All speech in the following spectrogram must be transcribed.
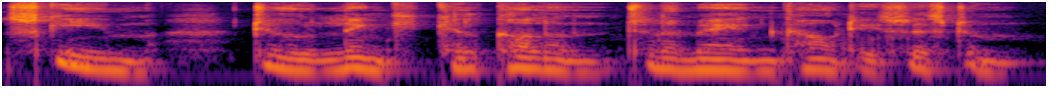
scheme to link Kilcullen to the main county system.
